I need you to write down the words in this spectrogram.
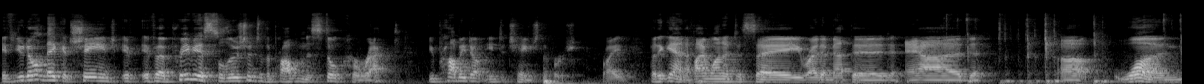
If you don't make a change, if, if a previous solution to the problem is still correct, you probably don't need to change the version, right? But again, if I wanted to say, write a method, add uh, one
